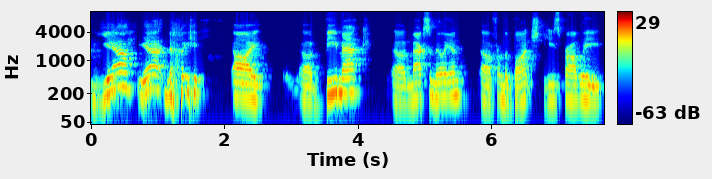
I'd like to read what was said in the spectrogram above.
Yeah, yeah, no, uh, uh, BMAC, uh, Maximilian, uh, from the bunch. He's probably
